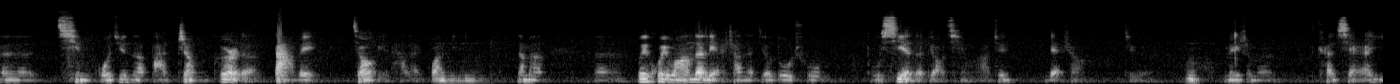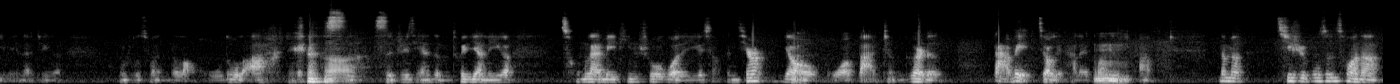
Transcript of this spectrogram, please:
呃，请国君呢把整个的大魏交给他来管理。那么，呃，魏惠王的脸上呢就露出。不屑的表情啊，这脸上这个嗯没什么看，显然以为呢这个公叔痤你都老糊涂了啊，这个死死之前怎么推荐了一个从来没听说过的一个小愤青，要我把整个的大魏交给他来管理啊？那么其实公孙错呢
